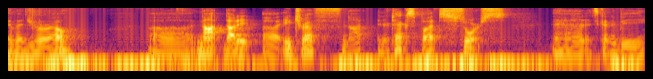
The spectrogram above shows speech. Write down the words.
image URL, uh, not dot uh, href, not inner text, but source. And it's going to be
